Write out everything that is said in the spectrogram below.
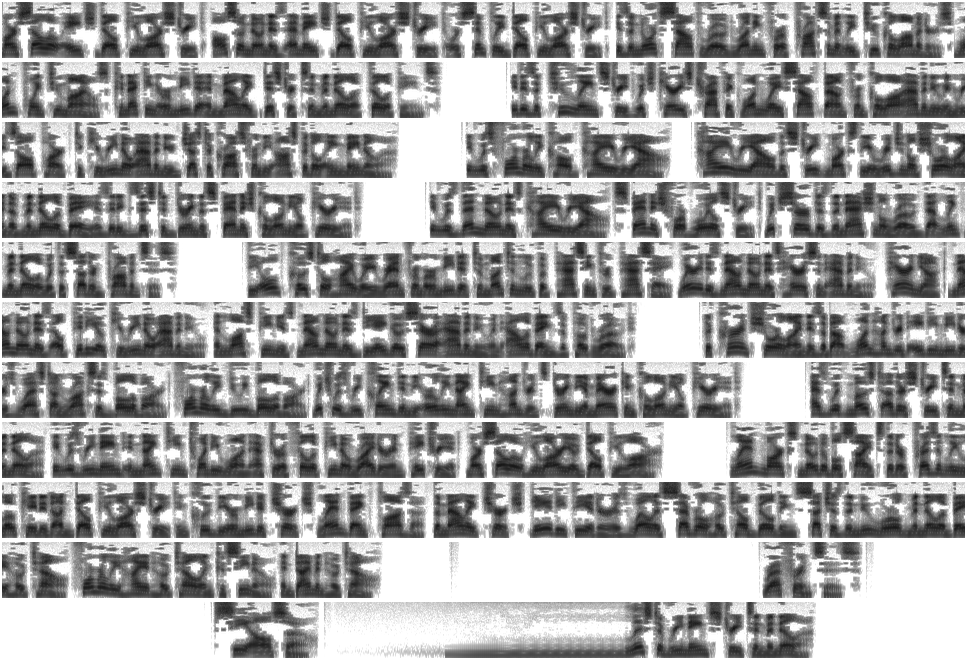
Marcelo H. del Pilar Street, also known as MH del Pilar Street or simply del Pilar Street, is a north-south road running for approximately 2 kilometers 1.2 miles connecting Ermita and Malate districts in Manila, Philippines. It is a two-lane street which carries traffic one-way southbound from Kalaw Avenue in Rizal Park to Quirino Avenue just across from the Hospital ng Manila. It was formerly called Calle Real. Calle Real The street marks the original shoreline of Manila Bay as it existed during the Spanish colonial period. It was then known as Calle Real, Spanish for Royal Street, which served as the national road that linked Manila with the southern provinces. The old coastal highway ran from Ermita to Muntinlupa passing through Pasay, where it is now known as Harrison Avenue, Parañaque, now known as Elpidio Quirino Avenue, and Las Piñas, now known as Diego Cera Avenue and Alabang Zapote Road. The current shoreline is about 180 meters west on Roxas Boulevard, formerly Dewey Boulevard, which was reclaimed in the early 1900s during the American colonial period. As with most other streets in Manila, it was renamed in 1921 after a Filipino writer and patriot, Marcelo Hilario del Pilar. Landmarks Notable sites that are presently located on Del Pilar Street include the Ermita Church, Landbank Plaza, the Malate Church, Gaiety Theater as well as several hotel buildings such as the New World Manila Bay Hotel, formerly Hyatt Hotel and Casino, and Diamond Hotel. References. See also. List of renamed streets in Manila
